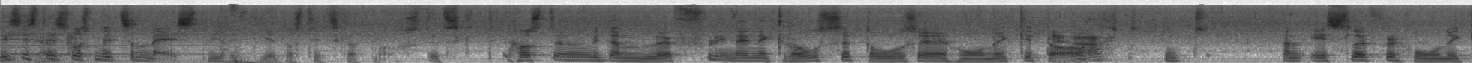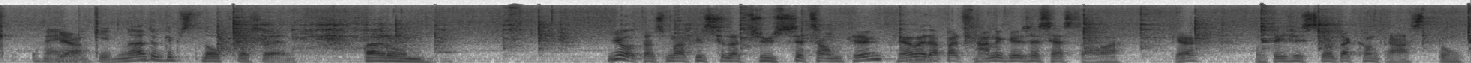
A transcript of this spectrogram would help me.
Das ist das, was mich jetzt am meisten irritiert, was du jetzt gerade machst. Jetzt hast du mit einem Löffel in eine große Dose Honig getaucht und einen Esslöffel Honig reingegeben. Nein, du gibst noch was rein. Warum? Ja, dass wir ein bisschen eine Süße zusammenkriegen. Ja, weil der Balsamico ist ja sehr sauer. Gell? Und das ist so der Kontrastpunkt.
